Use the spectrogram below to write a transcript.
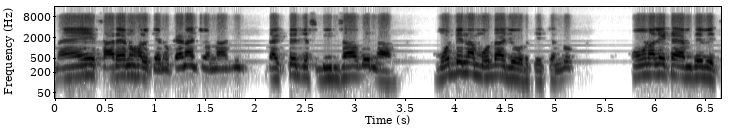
ਮੈਂ ਇਹ ਸਾਰਿਆਂ ਨੂੰ ਹਲਕੇ ਨੂੰ ਕਹਿਣਾ ਚਾਹੁੰਦਾ ਜੀ ਡਾਕਟਰ ਜਸਬੀਰ ਸਾਹਿਬ ਦੇ ਨਾਲ ਮੋਢੇ ਨਾਲ ਮੋਢਾ ਜੋੜ ਕੇ ਚੱਲੋ। ਆਉਣ ਵਾਲੇ ਟਾਈਮ ਦੇ ਵਿੱਚ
